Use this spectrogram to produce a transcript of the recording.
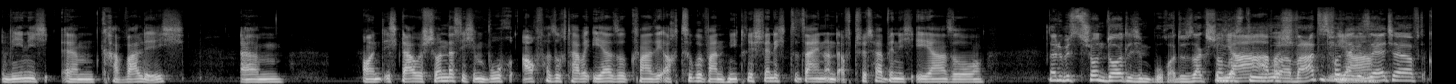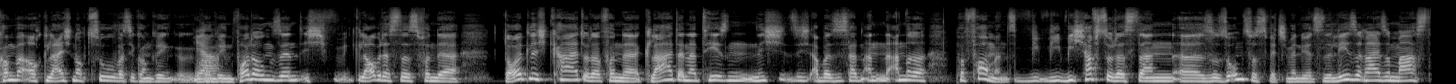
wenig ähm, krawallig. Ähm, und ich glaube schon, dass ich im Buch auch versucht habe, eher so quasi auch zugewandt niedrigschwellig zu sein. Und auf Twitter bin ich eher so, Na, du bist schon deutlich im Buch. Also du sagst schon, Ja, was du erwartest von ja. der Gesellschaft. Kommen wir auch gleich noch zu, was die konkreten, Ja. konkreten Forderungen sind. Ich glaube, dass das von der Deutlichkeit oder von der Klarheit deiner Thesen nicht sich, aber es ist halt eine andere Performance. Wie, wie, wie schaffst du das dann äh, so, so umzuswitchen? Wenn du jetzt eine Lesereise machst,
